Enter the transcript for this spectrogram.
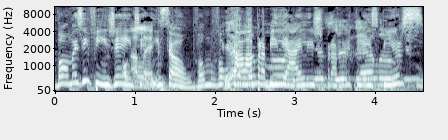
Bom, mas enfim, gente, então, vamos voltar É, lá pra Billie Eilish, pra Britney Spears.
